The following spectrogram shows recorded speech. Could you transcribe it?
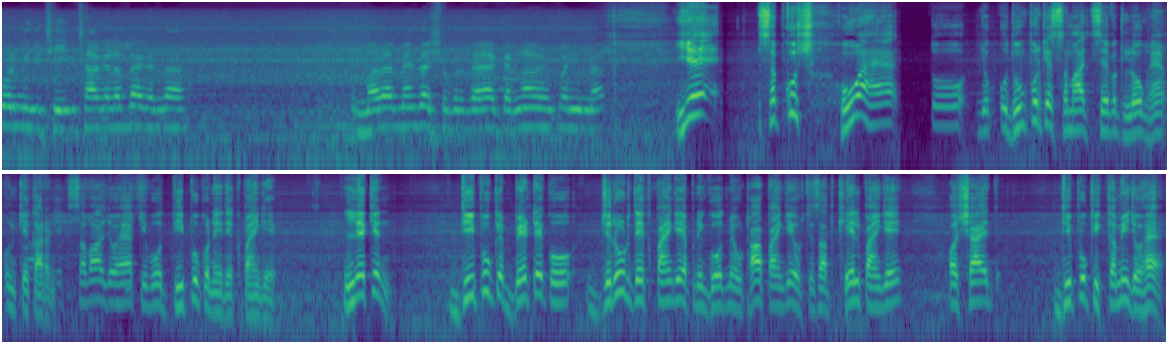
ਔਰ ਮੈਨੂੰ ਠੀਕ ਠਾਕ ਲੱਭਿਆ ਕਰਦਾ हमारा मैं तो शुक्र अदा करना बड़ी ये सब कुछ हुआ है तो जो उधमपुर के समाज सेवक लोग हैं उनके कारण। एक सवाल जो है कि वो दीपू को नहीं देख पाएँगे। लेकिन दीपू के बेटे को ज़रूर देख पाएँगे अपनी गोद में उठा पाएँगे उसके साथ खेल पाएँगे और शायद दीपू की कमी जो है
